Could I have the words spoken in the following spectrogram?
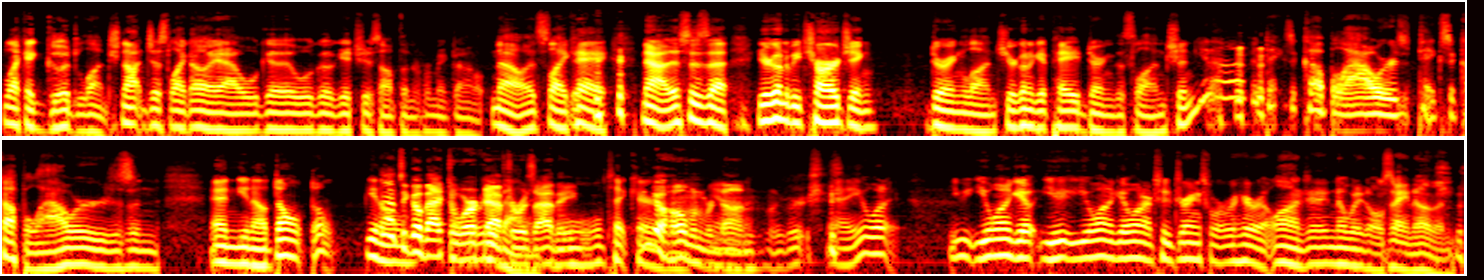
like a good lunch not just like oh yeah we'll go we'll go get you something from mcdonald's no it's like hey now this is a you're going to be charging during lunch you're going to get paid during this lunch and you know if it takes a couple hours it takes a couple hours and and you know don't don't you know have to go back to work afterwards, I think we'll, we'll take care can go of home it. when we're done. Yeah, you want you you want to get you you want to get one or two drinks while we're here at lunch. Ain't nobody gonna say nothing.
